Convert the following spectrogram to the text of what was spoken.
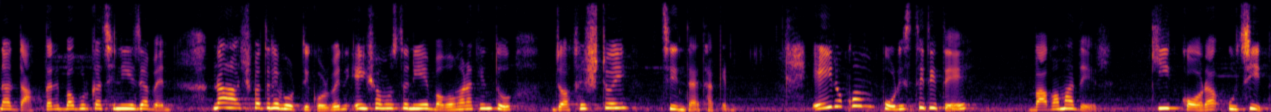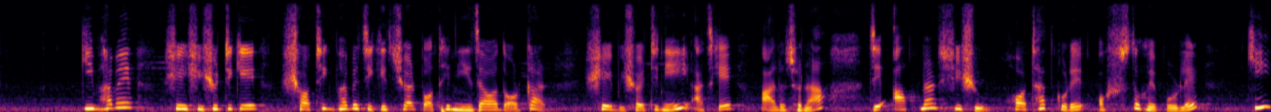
না ডাক্তারের বাবুর কাছে নিয়ে যাবেন? না হাসপাতালে ভর্তি করবেন? এই সমস্ত নিয়ে বাবা মারা কিন্তু যথেষ্টই চিন্তায় থাকেন। এই রকম পরিস্থিতিতে বাবা মাদের কি করা উচিত? কীভাবে সেই শিশুটিকে সঠিকভাবে চিকিৎসার পথে নিয়ে যাওয়া দরকার, সেই বিষয়টি নিয়েই আজকে আলোচনা। যে আপনার শিশু হঠাৎ করে অসুস্থ হয়ে পড়লে কি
